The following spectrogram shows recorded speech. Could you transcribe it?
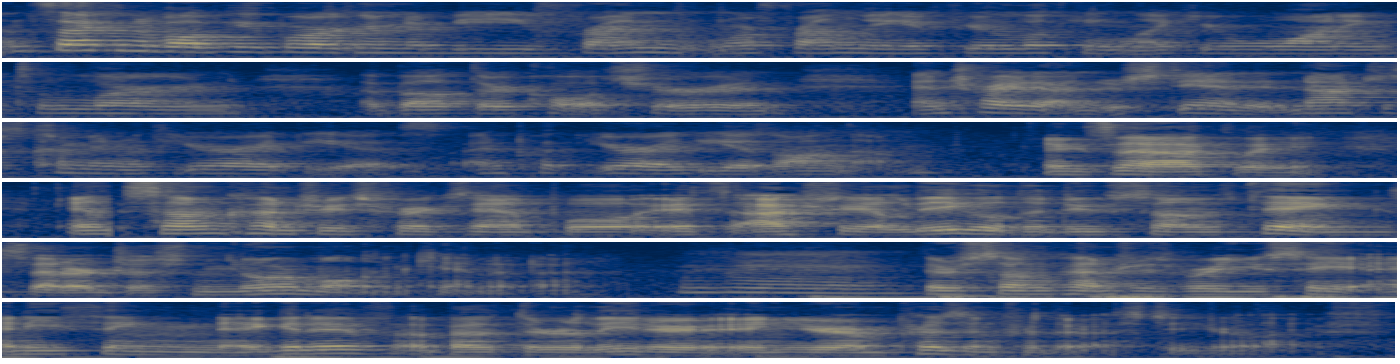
And second of all, people are going to be friend more friendly if you're looking like you're wanting to learn about their culture and, and try to understand it, not just come in with your ideas and put your ideas on them. Exactly. In some countries, for example, it's actually illegal to do some things that are just normal in Canada. Mm-hmm. There's some countries where you say anything negative about their leader and you're in prison for the rest of your life.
